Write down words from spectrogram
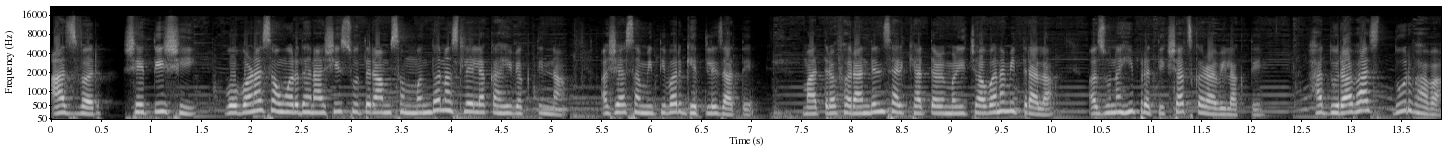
आजवर शेतीशी व वनसंवर्धनाशी सुतराम संबंध नसलेल्या काही व्यक्तींना अशा समितीवर घेतले जाते. मात्र फरांदेंसारख्या तळमळीच्या वनमित्राला अजूनही प्रतीक्षाच करावी लागते. हा दुराभास दूर व्हावा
